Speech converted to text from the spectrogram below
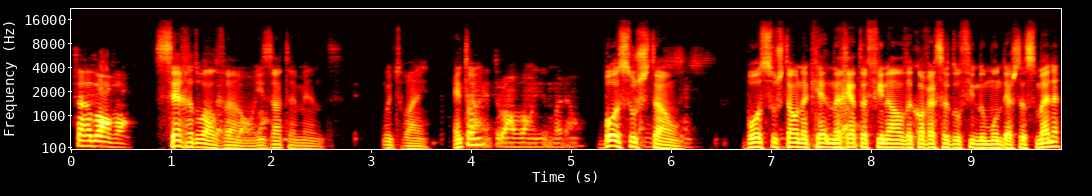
Serra do Alvão. Serra do Alvão, Serra do Alvão. exatamente. Muito bem. Então, entre o Alvão e o Marão. boa sugestão. Boa sugestão na, na reta final da conversa do fim do mundo desta semana.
